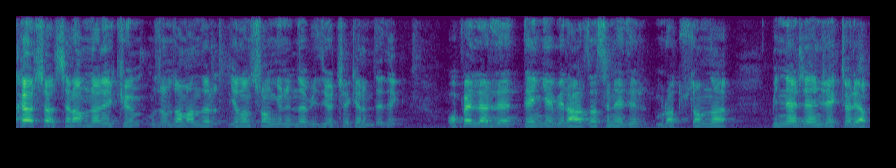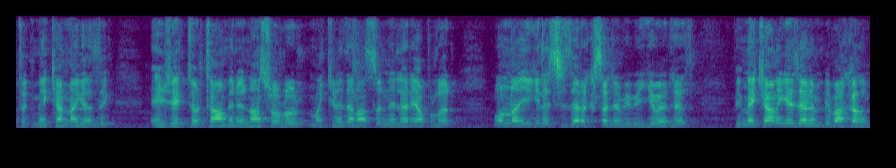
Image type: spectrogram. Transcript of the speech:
Arkadaşlar selamünaleyküm. Uzun zamandır yılın son gününde video çekelim dedik. Opel'lerde denge bir arızası nedir? Murat Ustam'la binlerce enjektör yaptık. Mekanına geldik. Enjektör tamiri nasıl olur? Makinede nasıl? Neler yapılır? Onunla ilgili sizlere kısaca bir bilgi vereceğiz. Bir mekanı gezelim bir bakalım.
